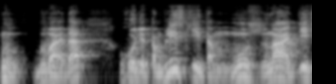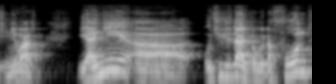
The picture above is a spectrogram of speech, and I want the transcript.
ну, бывает, да, уходят там близкие, там, муж, жена, дети, неважно. И они э, учреждают какой-то фонд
